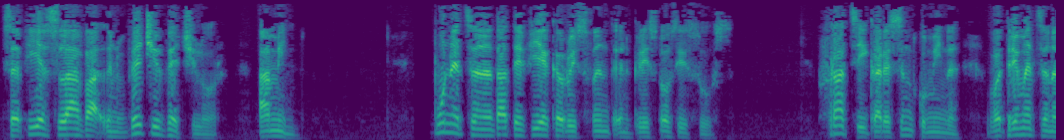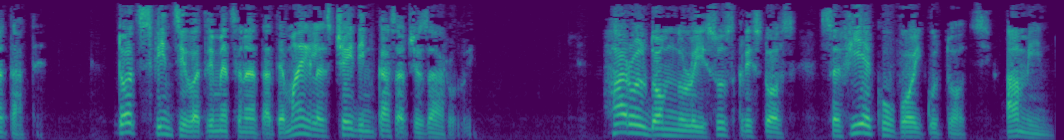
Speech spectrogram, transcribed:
să fie slava în vecii vecilor. Amin. Puneți sănătate fiecărui sfânt în Hristos Isus. Frații care sunt cu mine, vă trimit sănătate. Toți sfinții vă trimit sănătate, mai ales cei din casa cezarului. Harul Domnului Isus Hristos să fie cu voi cu toți. Amin.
